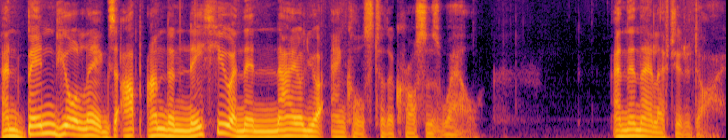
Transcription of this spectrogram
and bend your legs up underneath you and then nail your ankles to the cross as well. And then they left you to die.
